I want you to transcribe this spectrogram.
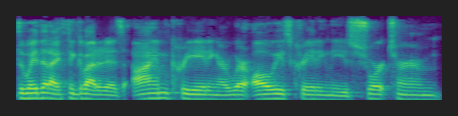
the way that I think about it is I'm creating, or we're always creating these short term,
